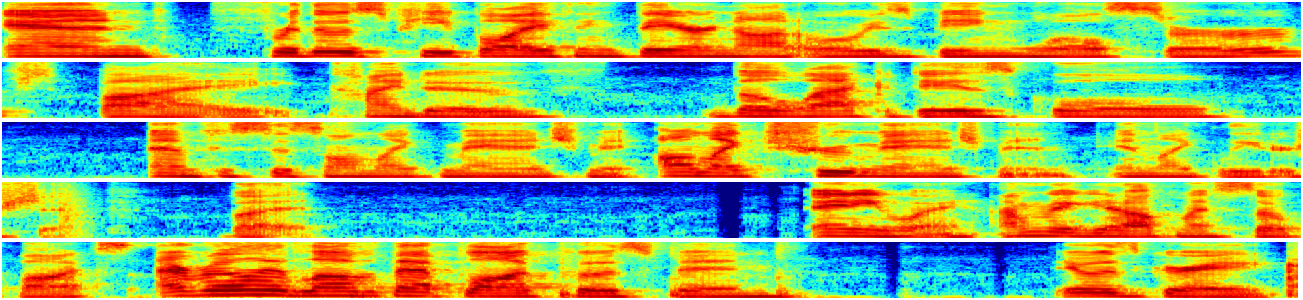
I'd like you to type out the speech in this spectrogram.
And for those people i think they are not always being well served by kind of the lackadaisical emphasis on like management on like true management and like leadership. But anyway i'm gonna get off my soapbox. I really love that blog post Vin it was great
